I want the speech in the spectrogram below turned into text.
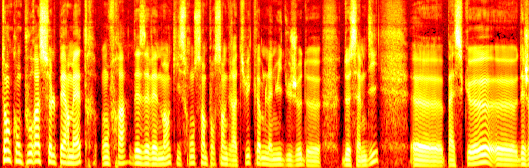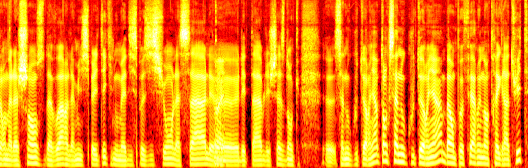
tant qu'on pourra se le permettre, on fera des événements qui seront 100% gratuits comme la nuit du jeu de, de samedi. Parce que déjà on a la chance d'avoir la municipalité qui nous met à disposition la salle, les tables, les chaises. Donc ça nous coûte rien. Tant que ça nous coûte rien, ben, on peut faire une entrée gratuite.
